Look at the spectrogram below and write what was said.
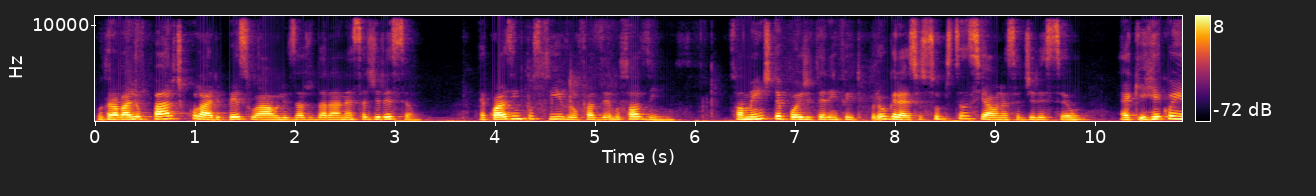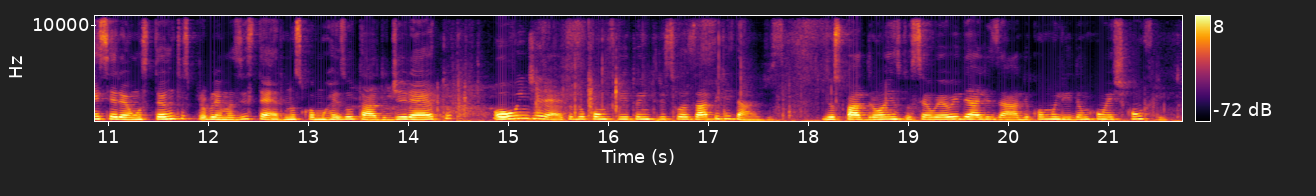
O trabalho particular e pessoal lhes ajudará nessa direção. É quase impossível fazê-lo sozinhos. Somente depois de terem feito progresso substancial nessa direção é que reconhecerão os tantos problemas externos como resultado direto ou indireto do conflito entre suas habilidades e os padrões do seu eu idealizado e como lidam com este conflito.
